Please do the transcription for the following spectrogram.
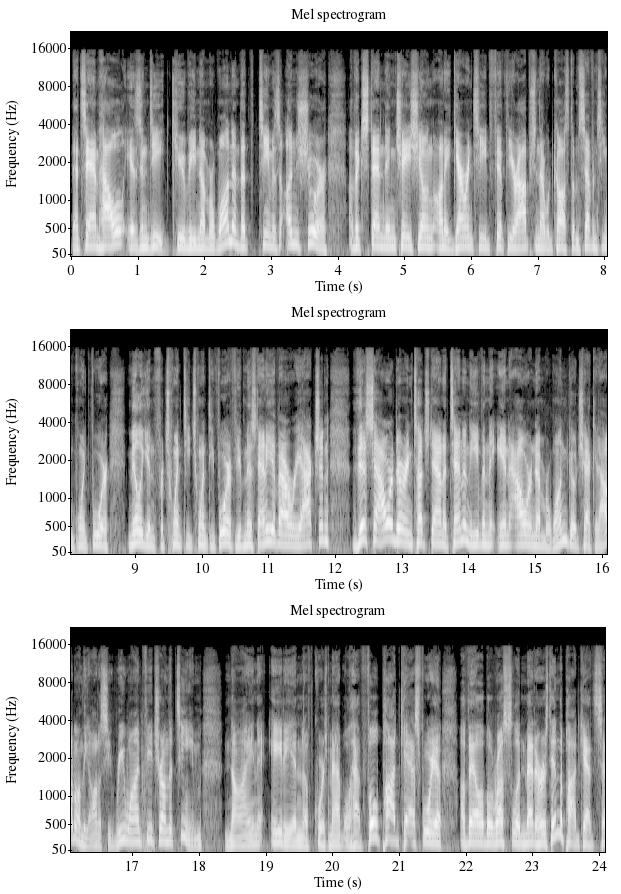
that Sam Howell is indeed QB number one and that the team is unsure of extending Chase Young on a guaranteed fifth year option that would cost them 17.4 million for 2024. If you've missed any of our reaction this hour during touchdown at 10 and even in hour number one, go check it out on the Audacy Rewind feature on the team 980. And of course, Matt will have full podcast for you available. Russell and Medhurst in the podcast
